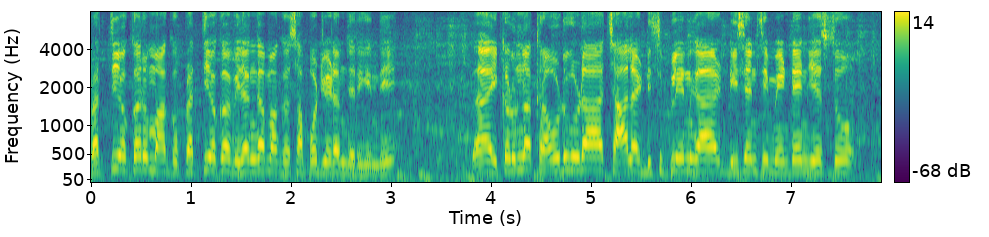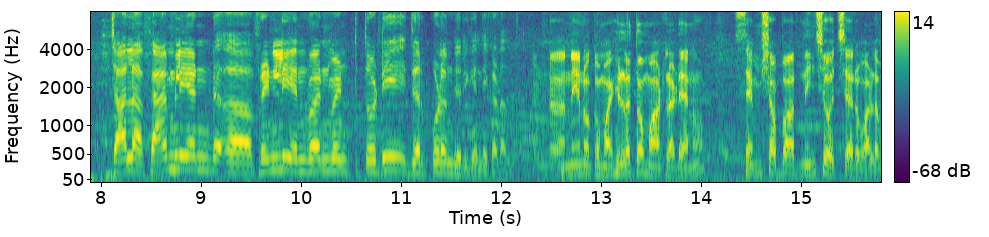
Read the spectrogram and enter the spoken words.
ప్రతి ఒక్కరు మాకు ప్రతి ఒక్క విధంగా మాకు సపోర్ట్ చేయడం జరిగింది. ఇక్కడ ఉన్న క్రౌడ్ కూడా చాలా డిసిప్లిన్గా డీసెన్సీ మెయింటైన్ చేస్తూ చాలా ఫ్యామిలీ అండ్ ఫ్రెండ్లీ ఎన్విరాన్మెంట్ తోటి జరుపుకోవడం జరిగింది ఇక్కడంతా. అండ్ నేను ఒక మహిళతో మాట్లాడాను. శంషాబాద్ నుంచి వచ్చారు వాళ్ళ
